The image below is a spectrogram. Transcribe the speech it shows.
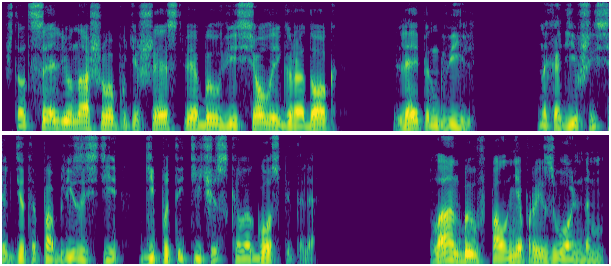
что целью нашего путешествия был веселый городок Лепингвиль, находившийся где-то поблизости гипотетического госпиталя. План был вполне произвольным.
